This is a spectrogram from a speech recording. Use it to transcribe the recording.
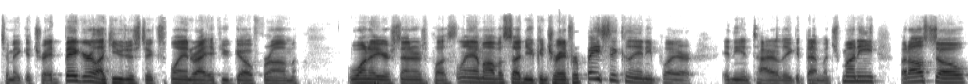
to make a trade bigger, like you just explained, right? If you go from one of your centers plus Lamb, all of a sudden you can trade for basically any player in the entire league at that much money. But also,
